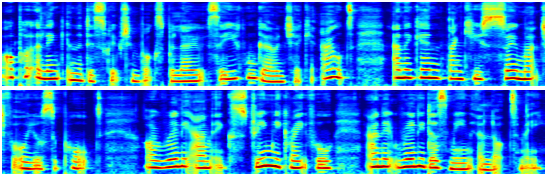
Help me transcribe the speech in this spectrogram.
I'll put a link in the description box below so you can go and check it out. And again, thank you so much for all your support. I really am extremely grateful and it really does mean a lot to me.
